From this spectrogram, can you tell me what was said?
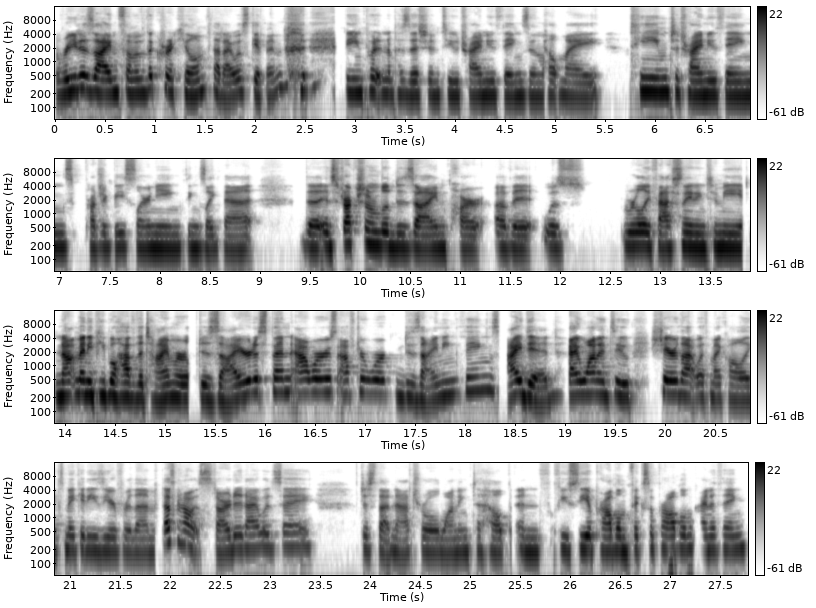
redesign some of the curriculum that I was given, being put in a position to try new things and help my team to try new things, project based learning, things like that. The instructional design part of it was really fascinating to me. Not many people have the time or desire to spend hours after work designing things. I did. I wanted to share that with my colleagues, make it easier for them. That's how it started, I would say just that natural wanting to help. And if you see a problem, fix a problem kind of thing.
